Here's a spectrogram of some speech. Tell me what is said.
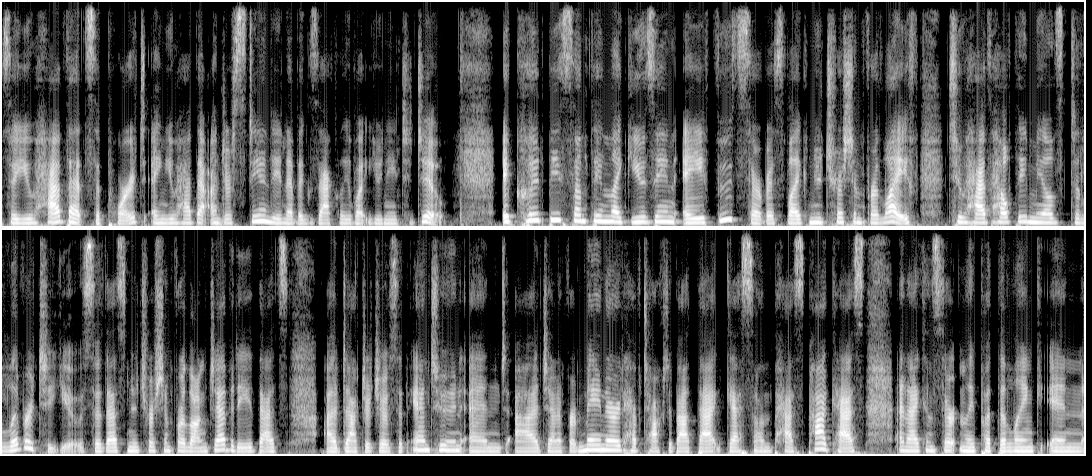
So you have that support and you have that understanding of exactly what you need to do. It could be something like using a food service like Nutrition for Life to have healthy meals delivered to you. So that's Nutrition for Longevity. That's uh, Dr. Joseph Antoun and uh, Jennifer Maynard have talked about that, guests on past podcasts. And I can certainly put the link in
